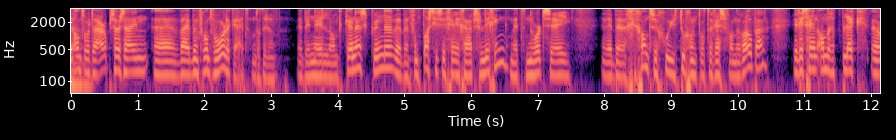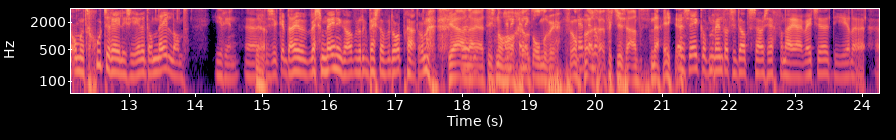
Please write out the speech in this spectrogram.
Eh. antwoord daarop zou zijn: wij hebben een verantwoordelijkheid om dat te doen. We hebben in Nederland kennis, kunde, we hebben een fantastische geografische ligging met Noordzee. We hebben een gigantische goede toegang tot de rest van Europa. Er is geen andere plek eh, om het goed te realiseren dan Nederland hierin. Eh, Ja. Dus ik heb daar best een mening over, wil ik best over doorpraten. Ja, Eh, nou ja, het is nogal en een en groot onderwerp om en- nog op- eventjes aan te snijden. En zeker op het moment dat je dat zou zeggen van, nou ja, weet je, die hele, eh,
